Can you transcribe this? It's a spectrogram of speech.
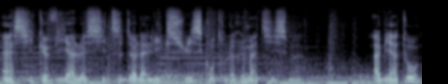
ainsi que via le site de la Ligue suisse contre le rhumatisme. À bientôt!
